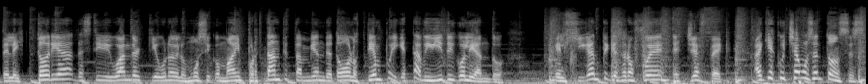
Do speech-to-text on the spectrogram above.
de la historia de Stevie Wonder, que es uno de los músicos más importantes también de todos los tiempos y que está vivito y coleando. El gigante que se nos fue es Jeff Beck. Aquí escuchamos entonces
